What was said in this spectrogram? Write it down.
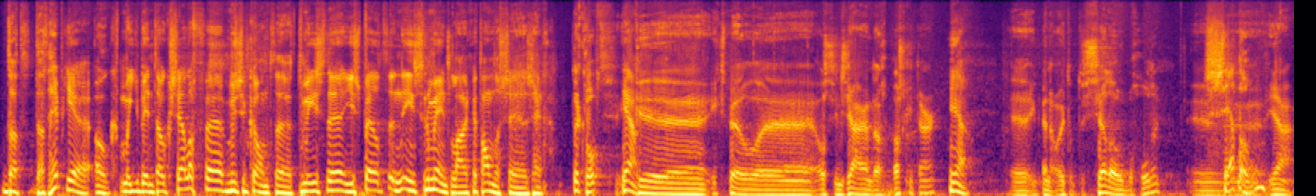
dat, dat heb je ook. Maar je bent ook zelf eh, muzikant. eh, tenminste, je speelt een instrument, laat ik het anders eh, zeggen. Dat klopt. Ja. Ik, ik speel al sinds jaren en dag basgitaar. Ja. Ik ben ooit op de cello begonnen. Cello? ja,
